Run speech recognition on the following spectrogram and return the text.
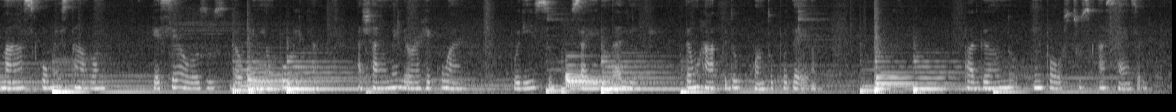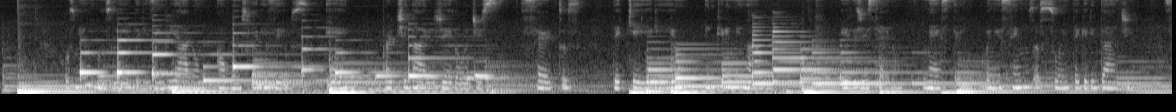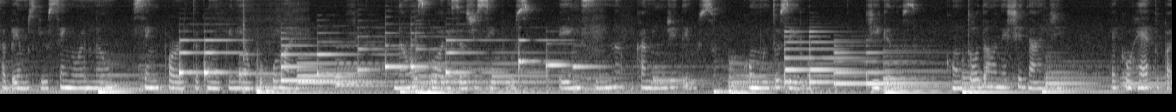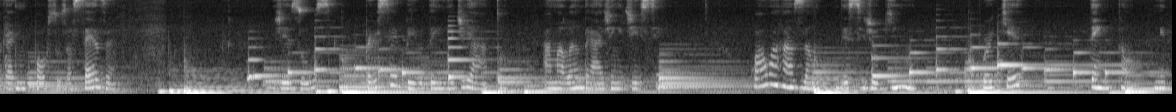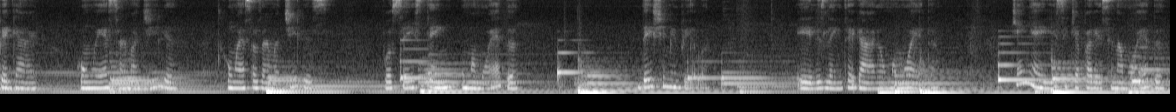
mas como estavam receosos da opinião pública, acharam melhor recuar. Por isso, saíram dali tão rápido quanto puderam, pagando impostos a César. Os mesmos líderes enviaram alguns fariseus e partidários de Herodes, certos de que iriam incriminá-lo. Eles disseram: Mestre, conhecemos a sua integridade. Sabemos que o Senhor não se importa com a opinião popular. Não explora seus discípulos e ensina o caminho de Deus com muito zelo. Diga-nos, com toda a honestidade, é correto pagar impostos a César? Jesus percebeu de imediato a malandragem e disse: Qual a razão desse joguinho? Por que tentam me pegar com essa armadilha? Com essas armadilhas? Vocês têm uma moeda? Deixe-me vê-la. Eles lhe entregaram uma moeda. Quem é esse que aparece na moeda?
